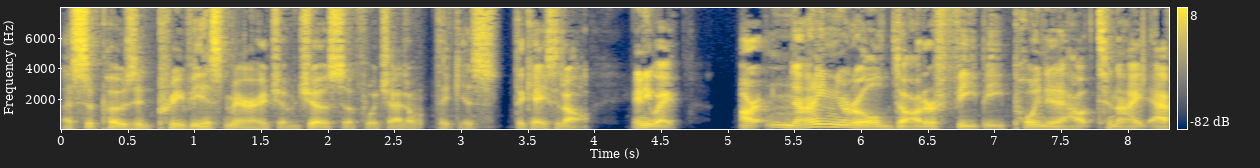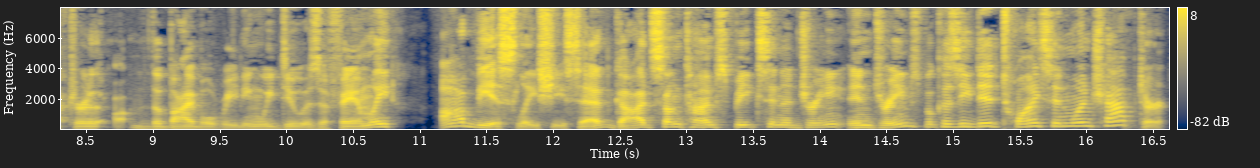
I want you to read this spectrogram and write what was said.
a supposed previous marriage of Joseph, which I don't think is the case at all. Anyway, our nine year old daughter Phoebe pointed out tonight after the Bible reading we do as a family. Obviously, she said, God sometimes speaks in a dream, in dreams because he did twice in one chapter.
